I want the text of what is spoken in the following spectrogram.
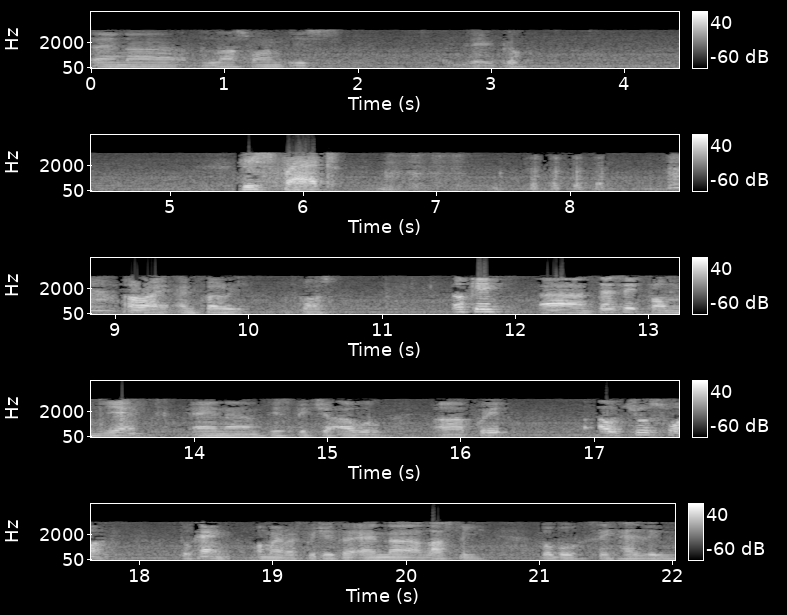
and uh, the last one is there you go. He's fat. Alright, and furry, of course. Okay, uh, that's it from Yen. And uh, this picture, I will uh, put it. I'll choose one to hang on my refrigerator. And uh, lastly, Bobo say hello.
